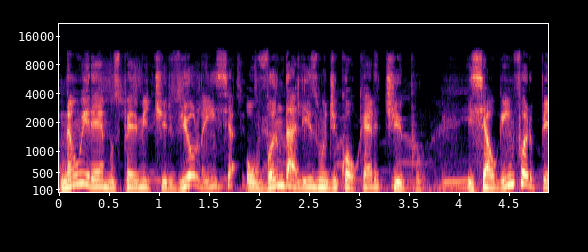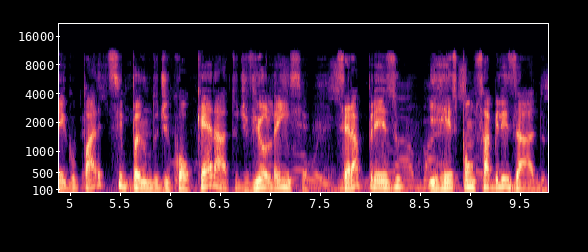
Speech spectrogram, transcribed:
Não iremos permitir violência ou vandalismo de qualquer tipo. E se alguém for pego participando de qualquer ato de violência, será preso e responsabilizado.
